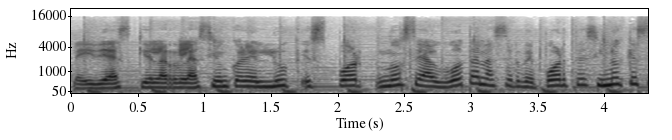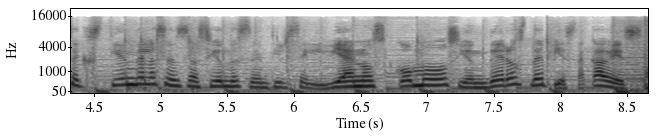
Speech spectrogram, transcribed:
La idea es que la relación con el look sport no se agota en hacer deporte, sino que se extiende la sensación de sentirse livianos, cómodos y honderos de pies a cabeza.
